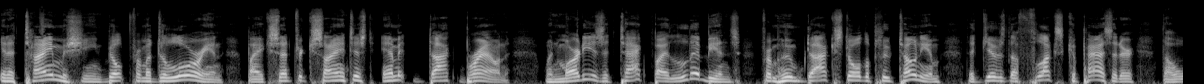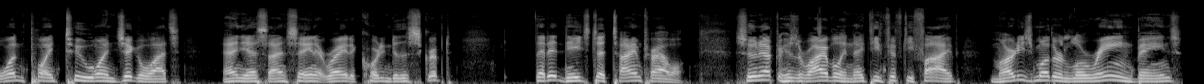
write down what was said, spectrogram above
in a time machine built from a DeLorean by eccentric scientist Emmett Doc Brown when Marty is attacked by Libyans from whom Doc stole the plutonium that gives the flux capacitor the 1.21 gigawatts. And yes, I'm saying it right according to the script that it needs to time travel. Soon after his arrival in 1955, Marty's mother, Lorraine Baines,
